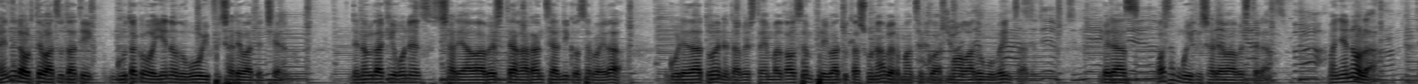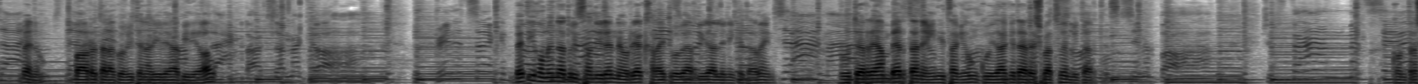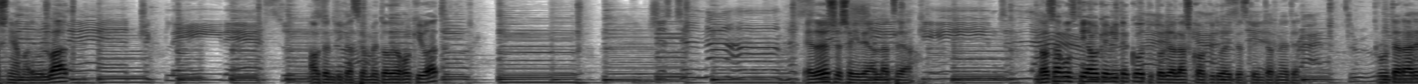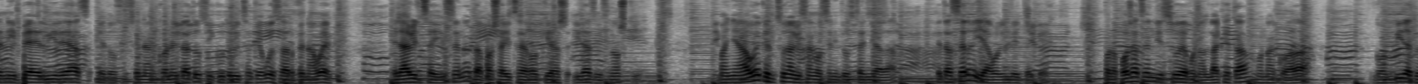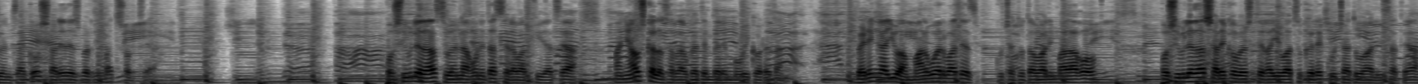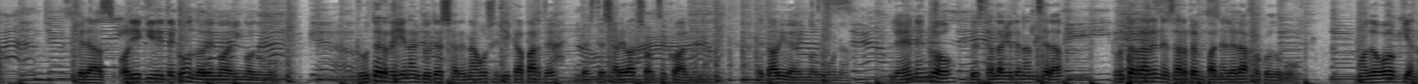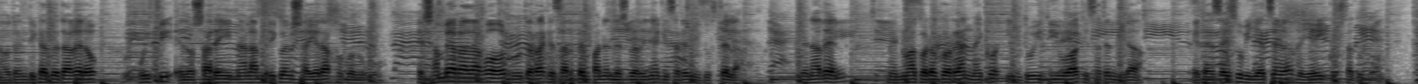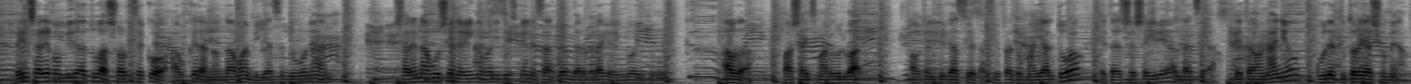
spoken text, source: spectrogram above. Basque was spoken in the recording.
Orain dela urte batzutatik, gutako gehieno dugu wifi sare bat etxean. Denok dakigunez, sarea babestea garrantzia handiko zerbait da. Gure datuen eta beste hainbat gauzen pribatutasuna bermatzeko asmoa badugu behintzat. Beraz, guazen wifi sarea babestera. Baina nola? Beno, ba horretarako egiten ari dira bideo hau. Beti gomendatu izan diren neurriak jarraitu behar dira lehenik eta behin. Routerrean bertan egin ditzakegun kuidaketa erres batzuen bitartez. Kontrasina mardul bat, autentikazio metodo egoki bat, edo SSID aldatzea. Gauza guzti hauek egiteko tutorial asko aurkitu daitezke interneten. Routerraren IP helbideaz edo zuzenean konektatuz ikutu ditzakegu ezarpen hauek, erabiltzai izena eta pasaitza egokiaz idaziz noski. Baina hauek entzunak izango zenituzten jada, eta zer gehiago egin daiteke. Proposatzen dizuegun aldaketa honakoa da, gonbidatu entzako sare desberdin bat sortzea. Posible da zuen laguneta zera bat fidatzea, baina auskalo zer daukaten beren mugikorretan. Beren gailua malware batez kutsatuta balin badago, posible da sareko beste gailu batzuk ere kutsatu ahal izatea. Beraz, horiek iditeko ondorengo egingo dugu. Router gehienak dute sare nagusitik aparte, beste sare bat sortzeko almena. Eta hori da egingo duguna. Lehenengo, beste aldaketen antzera, routerraren ezarpen panelera joko dugu. Modo egokian autentikatu eta gero, wifi edo sare inalambrikoen saiera joko dugu. Esan beharra dago routerrak ezarpen panel desberdinak izaten dituztela. Dena den, menuak orokorrean nahiko intuitiboak izaten dira, eta ez zaizu bilatzen gehiagik kostatuko. Behin sare gonbidatua sortzeko aukera non dagoen bilatzen dugunean, sare nagusian egingo genituzken ezarpen berberak egingo ditugu. Hau da, pasaitz mardul bat, autentikazio eta zifratu mai altua eta SSID aldatzea. Eta onaino, gure tutoria xumea.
